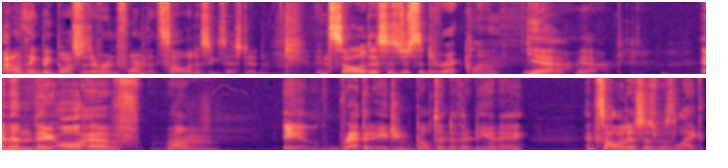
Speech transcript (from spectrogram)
I don't think Big Boss was ever informed that Solidus existed. And Solidus is just a direct clone. Yeah, yeah. And then they all have um, a rapid aging built into their DNA, and Solidus's was like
